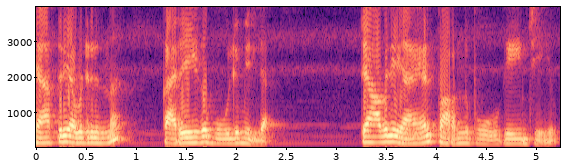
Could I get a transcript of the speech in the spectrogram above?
രാത്രി അവിടെ ഇരുന്ന് കരയുക പോലുമില്ല. രാവിലെ ആയാൽ പറന്നു പോവുകയും ചെയ്യും.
